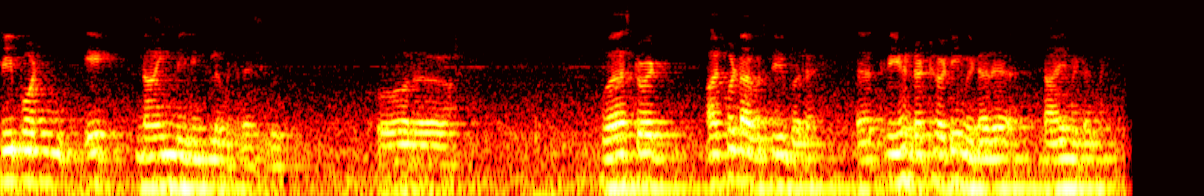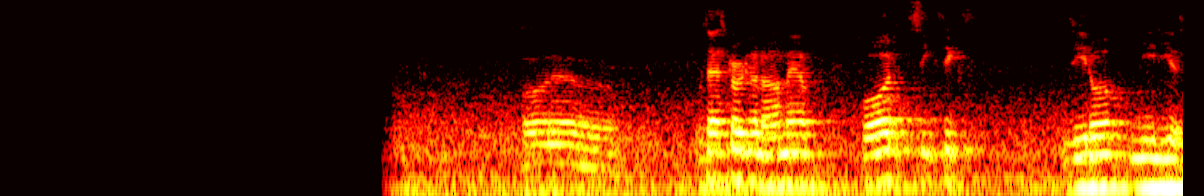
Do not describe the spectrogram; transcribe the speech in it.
3.89 मिलियन किलोमीटर ऐसे कुछ। और वो एस्ट्रॉइड आईफल टावर से भी बड़ा है। 330 मीटर है, ढाई मीटर में। और उस एस्ट्रॉइड का नाम है four six six zero Nereus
